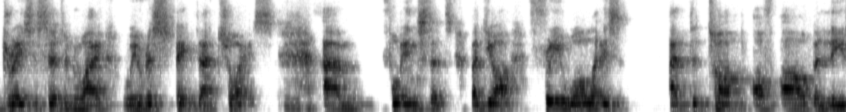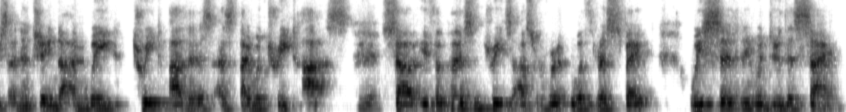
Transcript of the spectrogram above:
dress a certain way, we respect that choice. Um, for instance, but yeah, free will is at the top of our beliefs and agenda, and we treat others as they would treat us. Yes. So if a person treats us with, with respect, we certainly would do the same.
